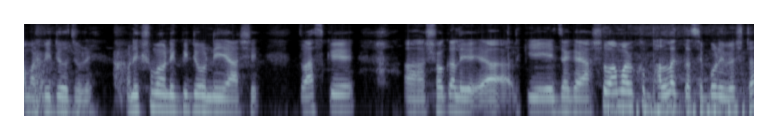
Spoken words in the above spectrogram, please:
আমার ভিডিও জুড়ে। অনেক সময় অনেক ভিডিও নিয়ে আসি। তো আজকে সকালে আর কি এই জায়গায় আসো। আমার খুব ভালো লাগতেছে পরিবেশটা।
